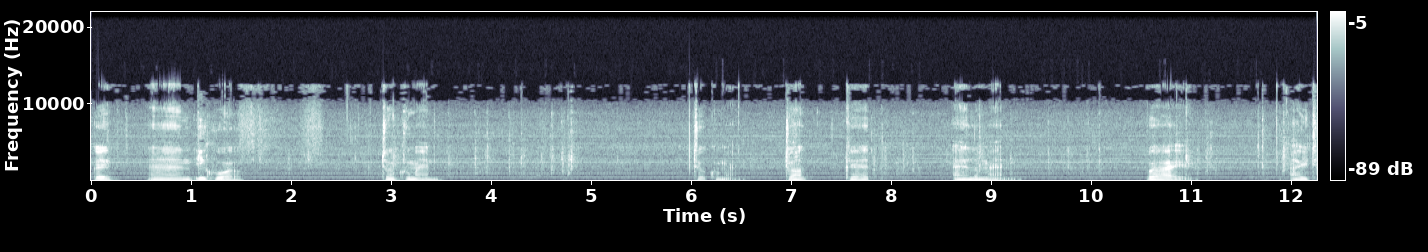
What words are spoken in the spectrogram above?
okay and equal document document get element by id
